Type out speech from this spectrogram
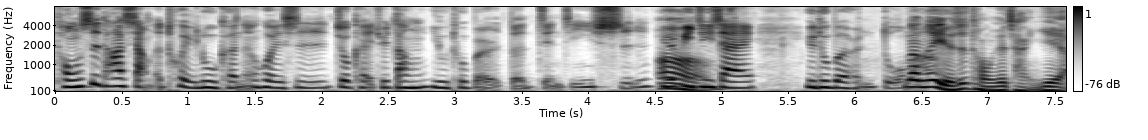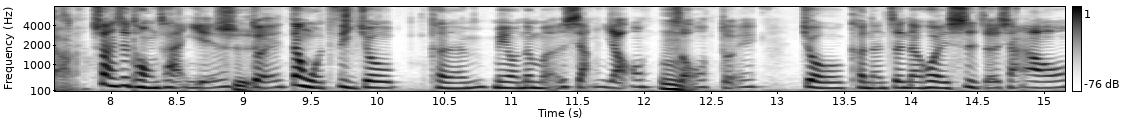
同事他想的退路可能会是就可以去当 YouTuber 的剪辑师，因为毕竟嗯现在 YouTuber 很多嘛。那那也是同一个产业啊。算是同产业，是对，但我自己就可能没有那么想要嗯走，对，就可能真的会试着想要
